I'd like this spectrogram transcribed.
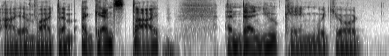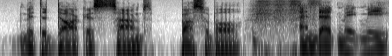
I invite them against type, and then you came with your with the darkest sound possible, and that made me.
